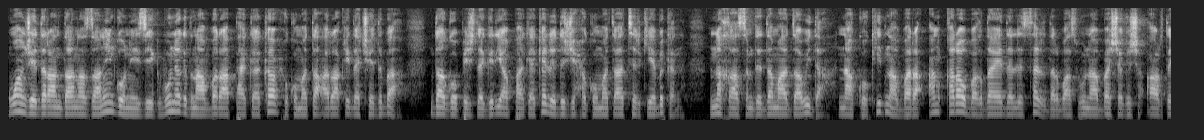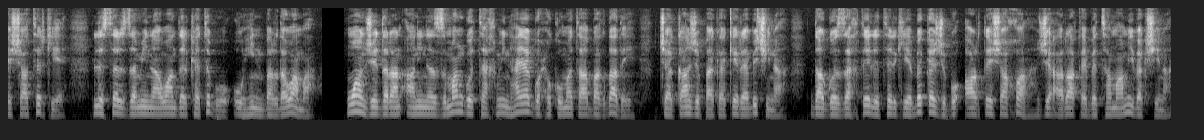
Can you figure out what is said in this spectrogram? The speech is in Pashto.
وان جدران دانا زانین گو نزیک بونه که دناورا پاکاکا حکومت عراقی دا چه دبا دا گو پیشدگریا پاکاکا لدجی حکومت ترکیه بکن نخاسم ده دما داوی دا ناکوکی دناورا انقره و بغدای دا لسر درباس بونا بشکش ارتشا ترکیه لسر زمین وان در کتبو و هین بردواما وان جدران آنین زمان گو تخمین هیا گو حکومت بغدادی چکان جه پاکاکی را بچینا دا گو زخته لترکیه بکا جبو ارتشا خواه جه عراقی به تمامی وکشینا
